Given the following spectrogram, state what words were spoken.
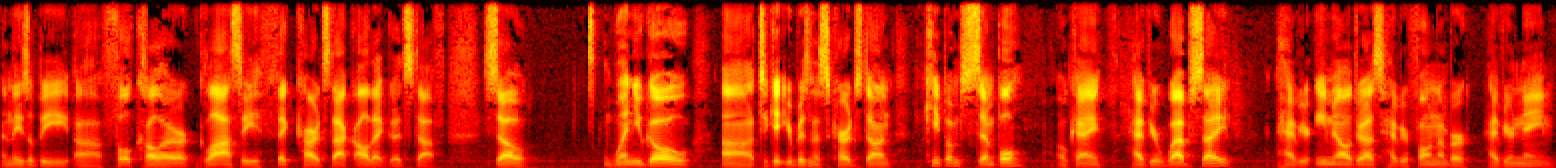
and these will be uh, full color, glossy, thick cardstock, all that good stuff. So, when you go uh, to get your business cards done, keep them simple. Okay, have your website, have your email address, have your phone number, have your name.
